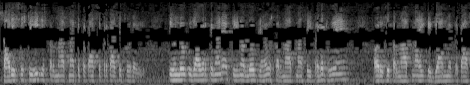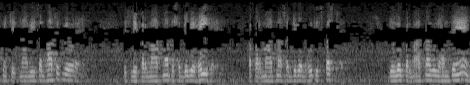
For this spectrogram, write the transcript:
सारी सृष्टि ही जिस परमात्मा के प्रकाश से प्रकाशित हो रही है। तीन लोग उजागर के माने तीनों लोग जो है उस परमात्मा से ही प्रकट हुए हैं और उसे परमात्मा ही के ज्ञान में प्रकाश में चेतना भी संभाषित भी हो रहे हैं। इसलिए परमात्मा तो सब जगह है ही है और परमात्मा सब जगह बहुत स्पष्ट है। जो लोग परमात्मा को जानते हैं,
